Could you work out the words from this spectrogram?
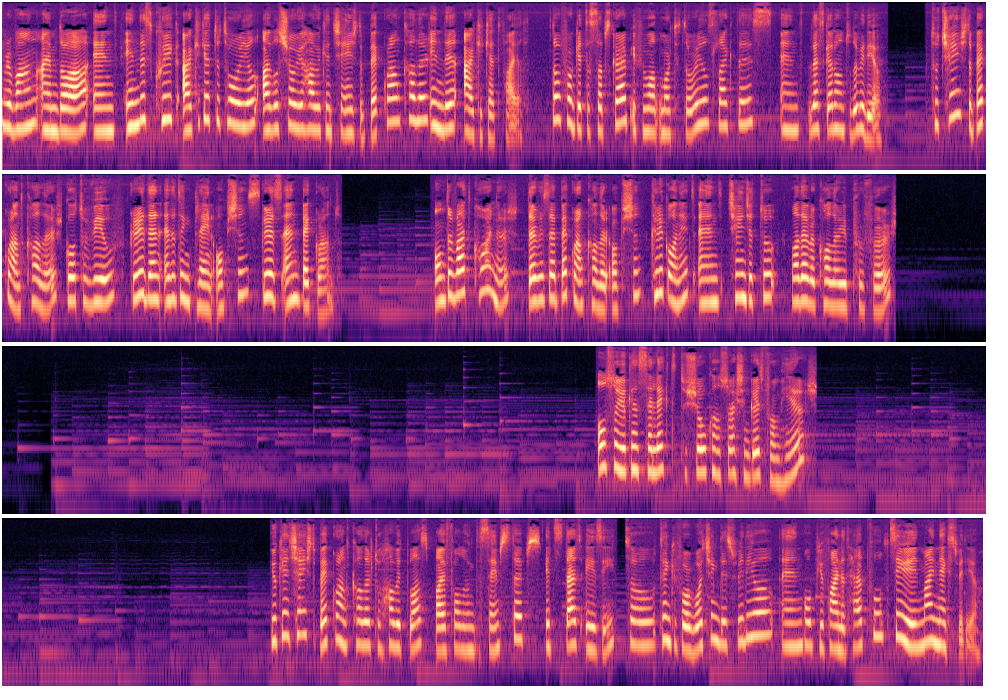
everyone, I am Doga and in this quick ArchiCAD tutorial I will show you how you can change the background color in the ArchiCAD file. Don't forget to subscribe if you want more tutorials like this and let's get on to the video. To change the background color, go to View, Grid and Editing Plane Options, Grids and Background. On the right corner, there is a background color option. Click on it and change it to whatever color you prefer. Also, you can select to show construction grid from here. You can change the background color to how it was by following the same steps. It's that easy. So thank you for watching this video and hope you find it helpful. See you in my next video.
